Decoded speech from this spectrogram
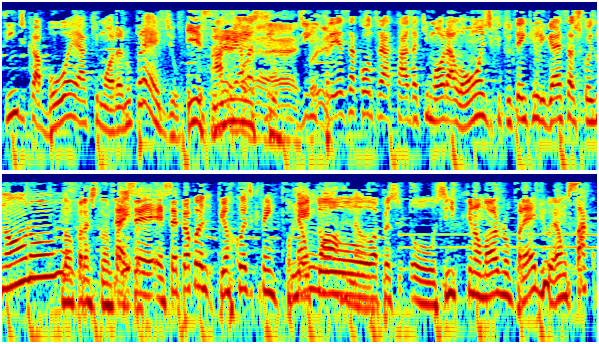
síndica boa é a que mora no prédio. Isso, Aquela de, É, de aí. empresa contratada que mora longe, que tu tem que ligar essas coisas. Não, não. Não presta não. É, essa é, essa é a pior coisa, pior coisa que tem. Porque Não tu, orna. a pessoa- o síndico que não mora no prédio é um saco.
